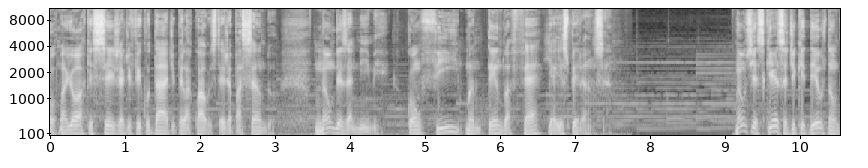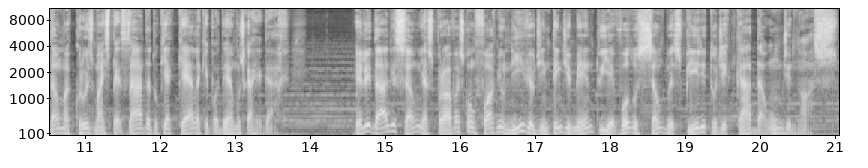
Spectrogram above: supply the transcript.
Por maior que seja a dificuldade pela qual esteja passando, não desanime, confie mantendo a fé e a esperança. Não se esqueça de que Deus não dá uma cruz mais pesada do que aquela que podemos carregar. Ele dá a lição e as provas conforme o nível de entendimento e evolução do espírito de cada um de nós.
